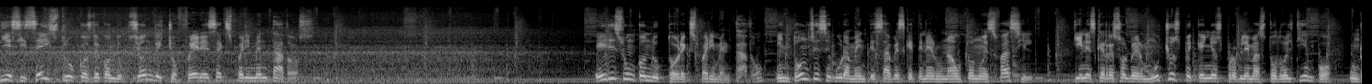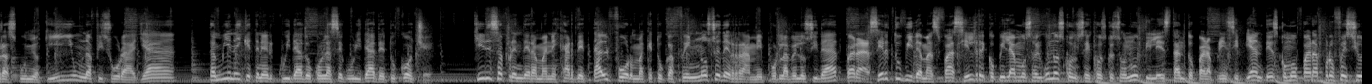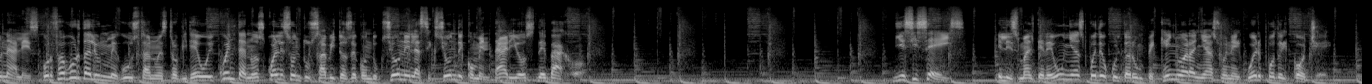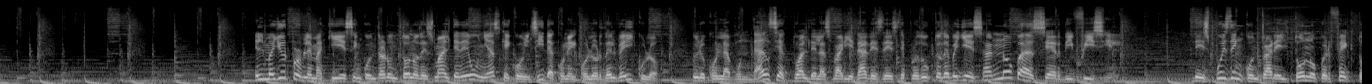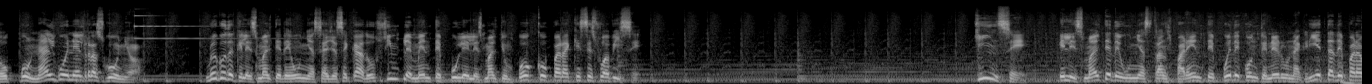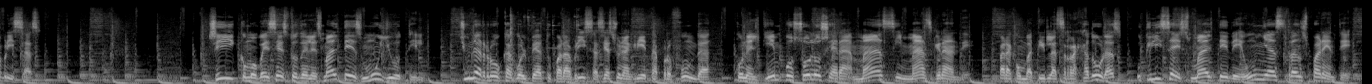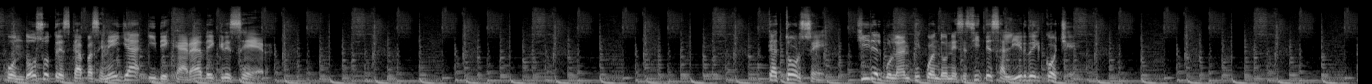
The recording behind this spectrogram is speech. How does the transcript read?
16 trucos de conducción de choferes experimentados. ¿Eres un conductor experimentado? Entonces seguramente sabes que tener un auto no es fácil. Tienes que resolver muchos pequeños problemas todo el tiempo. Un rasguño aquí, una fisura allá. También hay que tener cuidado con la seguridad de tu coche. ¿Quieres aprender a manejar de tal forma que tu café no se derrame por la velocidad? Para hacer tu vida más fácil, recopilamos algunos consejos que son útiles tanto para principiantes como para profesionales. Por favor, dale un me gusta a nuestro video y cuéntanos cuáles son tus hábitos de conducción en la sección de comentarios debajo. 16. El esmalte de uñas puede ocultar un pequeño arañazo en el cuerpo del coche. El mayor problema aquí es encontrar un tono de esmalte de uñas que coincida con el color del vehículo, pero con la abundancia actual de las variedades de este producto de belleza no va a ser difícil. Después de encontrar el tono perfecto, pon algo en el rasguño. Luego de que el esmalte de uñas se haya secado, simplemente pule el esmalte un poco para que se suavice. 15. El esmalte de uñas transparente puede contener una grieta de parabrisas. Sí, como ves esto del esmalte es muy útil. Si una roca golpea tu parabrisas y hace una grieta profunda, con el tiempo solo se hará más y más grande. Para combatir las rajaduras, utiliza esmalte de uñas transparente. Pon dos o tres capas en ella y dejará de crecer. 14. Gira el volante cuando necesites salir del coche.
